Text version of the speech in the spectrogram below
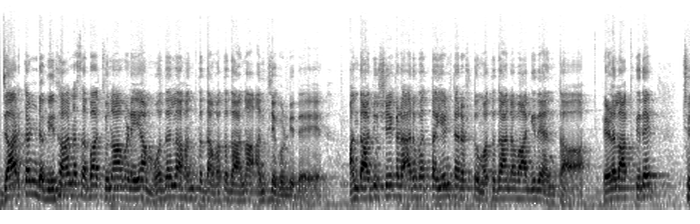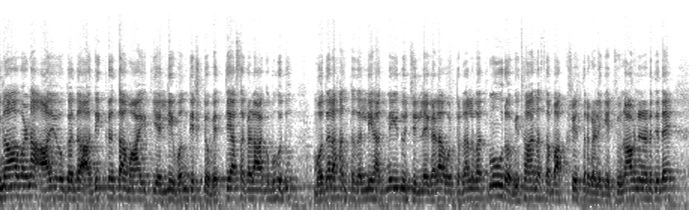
ಜಾರ್ಖಂಡ್ ವಿಧಾನಸಭಾ ಚುನಾವಣೆಯ ಮೊದಲ ಹಂತದ ಮತದಾನ ಅಂತ್ಯಗೊಂಡಿದೆ. ಅಂದಾಜು ಶೇಕಡ ಅರವತ್ತ ಎಂಟರಷ್ಟು ಮತದಾನವಾಗಿದೆ ಅಂತ ಹೇಳಲಾಗ್ತಿದೆ. ಚುನಾವಣಾ ಆಯೋಗದ ಅಧಿಕೃತ ಮಾಹಿತಿಯಲ್ಲಿ ಒಂದಿಷ್ಟು ವ್ಯತ್ಯಾಸಗಳಾಗಬಹುದು. ಮೊದಲ ಹಂತದಲ್ಲಿ ಹದಿನೈದು ಜಿಲ್ಲೆಗಳ ಒಟ್ಟು ನಲವತ್ಮೂರು ವಿಧಾನಸಭಾ ಕ್ಷೇತ್ರಗಳಿಗೆ ಚುನಾವಣೆ ನಡೆದಿದೆ.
